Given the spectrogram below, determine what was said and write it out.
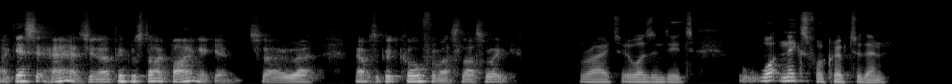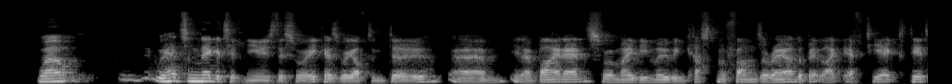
I guess it has. You know, people started buying again. So uh, that was a good call from us last week. Right, it was indeed. What next for crypto then? Well, we had some negative news this week, as we often do. Um, you know, Binance were maybe moving customer funds around a bit like FTX did.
